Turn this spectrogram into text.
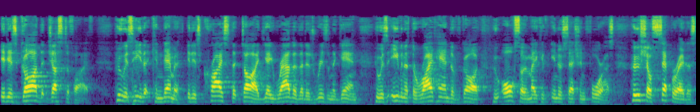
It is God that justifieth. Who is he that condemneth? It is Christ that died, yea, rather that is risen again, who is even at the right hand of God, who also maketh intercession for us. Who shall separate us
